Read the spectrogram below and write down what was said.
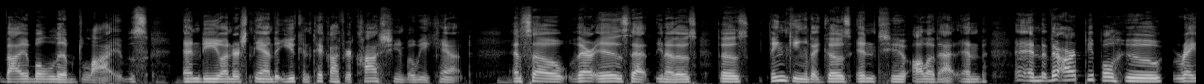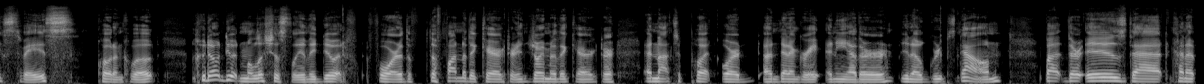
valuable lived lives mm-hmm. and do you understand that you can take off your costume but we can't mm-hmm. and so there is that you know those those thinking that goes into all of that and and there are people who race face quote unquote, who don't do it maliciously and they do it for the, the fun of the character, enjoyment of the character, and not to put or uh, denigrate any other, you know, groups down. But there is that kind of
